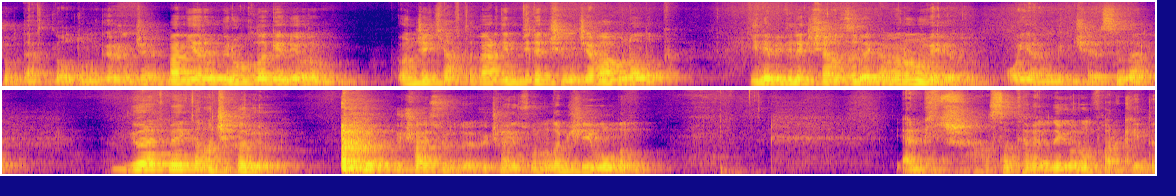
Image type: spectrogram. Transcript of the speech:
Çok dertli olduğumu görünce. Ben yarım gün okula geliyorum. Önceki hafta verdiğim dilekçenin cevabını alıp yine bir dilekçe hazırlayıp hemen onu veriyordum. O yarım gün içerisinde. Yönetmelikten açık arıyorum. 3 ay sürdü. 3 ayın sonunda bir şey buldum. Yani bir aslında temelinde yorum farkıydı.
